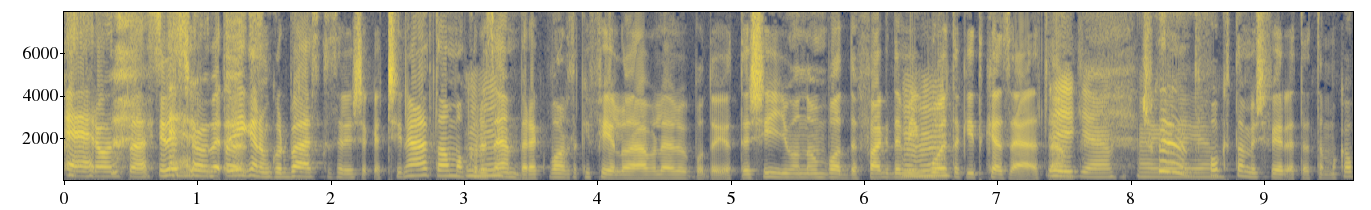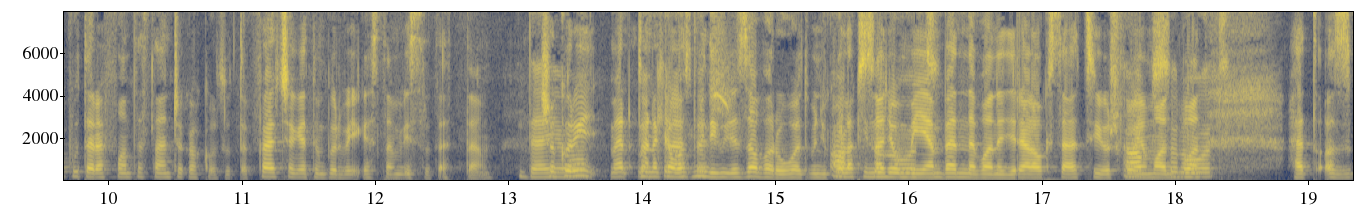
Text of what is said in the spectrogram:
Elrontasz, Én ezt, elrontasz. régen, amikor bászkezeléseket csináltam, akkor Mhm. az emberek volt, aki fél órával előbb odajött, és így mondom, what the fuck, de még volt, akit kezeltem. Igen, És igen, akkor igen. fogtam, és félretettem a kaputelefont, aztán csak akkor tudtak felcsengetni, amikor végeztem, visszatettem. De és jó, akkor így, mert, mert nekem az mindig ugye zavaró volt, mondjuk valaki Abszolút. nagyon mélyen benne van egy relaxációs folyamatban, Abszolút. hát az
